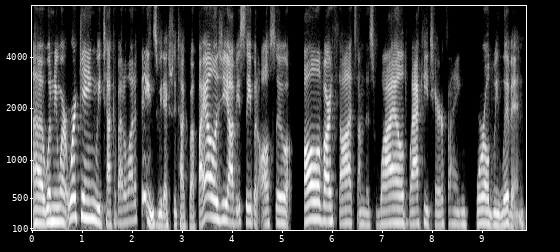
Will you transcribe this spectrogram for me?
Uh, when we weren't working, we'd talk about a lot of things. We'd actually talk about biology, obviously, but also all of our thoughts on this wild, wacky, terrifying world we live in.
